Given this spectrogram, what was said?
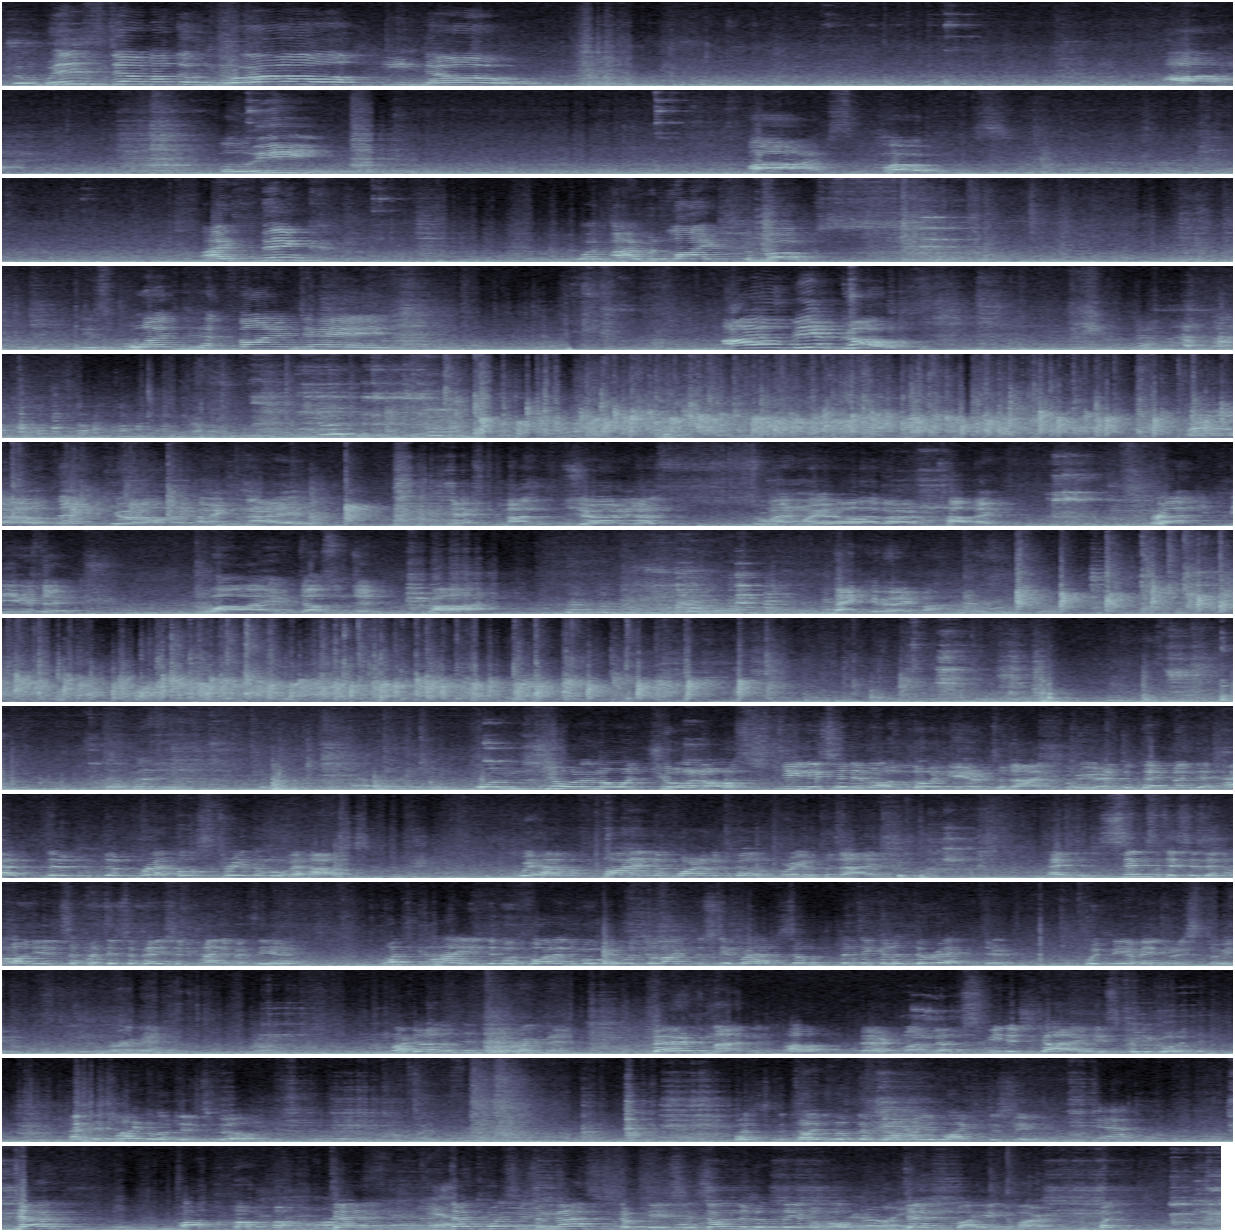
The wisdom of the world he knows. I believe. I suppose. I think what I would like the most is one da- fine day I'll be a ghost. Well, thank you all for coming tonight. Next month, join us when we'll have our topic, rock music. Why doesn't it rhyme? Thank you very much. Buongiorno, buongiorno. Stine Cinemondo here tonight for your entertainment at the, the Prattle Street Movie House. We have a fine foreign film for you tonight. And since this is an audience of participation kind of a theater, what kind of a foreign movie would you like to see? Perhaps some particular director would be of interest to you. Bergman. Pardon? Bergman. Bergman. Oh, Bergman, that Swedish guy. He's pretty good. And the title of this film? What's the title of the film you'd like to see? Yeah. Death! Oh, Death! That was his masterpiece. It's unbelievable. Death by Ingmar. But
